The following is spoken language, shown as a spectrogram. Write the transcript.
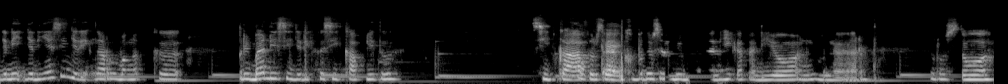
jadi jadinya sih jadi ngaruh banget ke pribadi sih jadi ke sikap gitu sikap terus Oke. kayak keputusan tadi kata Dion benar terus tuh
